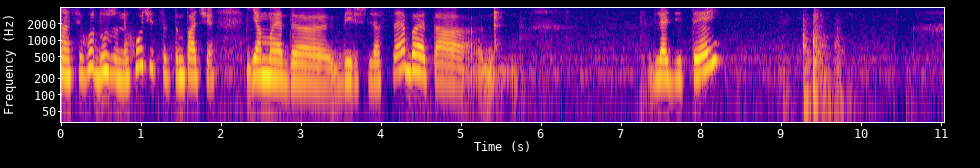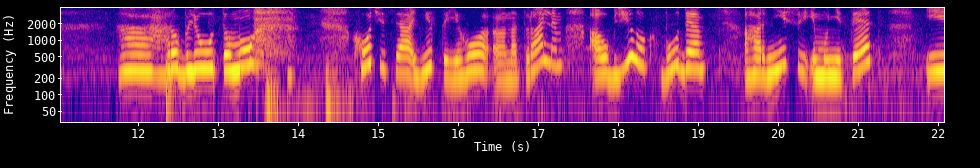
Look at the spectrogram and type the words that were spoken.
А цього дуже не хочеться, тим паче я мед е, більш для себе та для дітей роблю, тому хочеться їсти його е, натуральним, а у бджілок буде гарніший імунітет. І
